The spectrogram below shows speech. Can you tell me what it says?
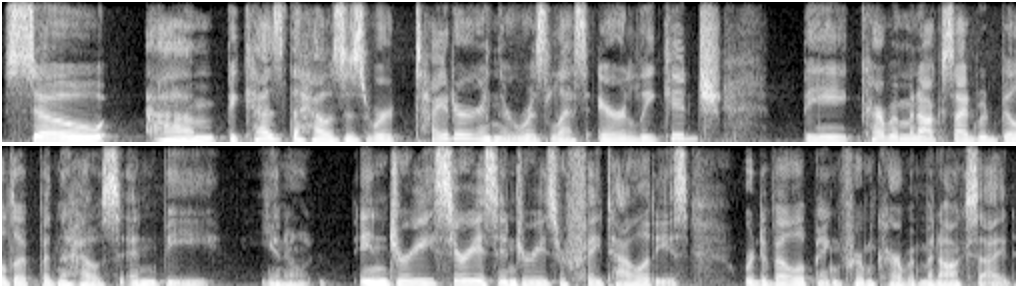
So, um, because the houses were tighter and there was less air leakage, the carbon monoxide would build up in the house and be, you know, injury, serious injuries or fatalities were developing from carbon monoxide.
